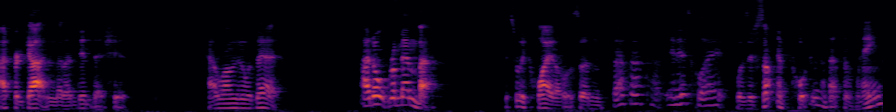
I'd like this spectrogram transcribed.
I'd forgotten that I did that shit. How long ago was that? I don't remember. It's really quiet all of a sudden. It is quiet. Was there something important about the rain?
